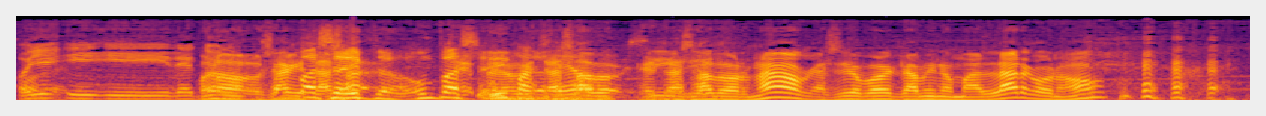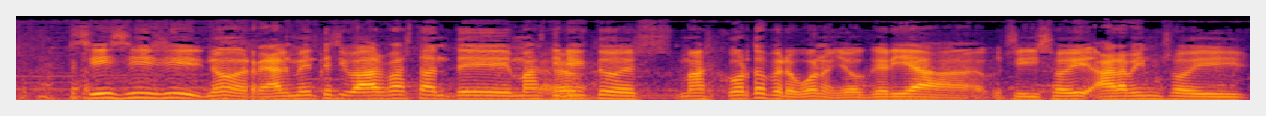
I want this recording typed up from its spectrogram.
Oye, y, y de Bueno, todo. o sea Un paseíto, un paseíto. pero que te has, ado- que Sí, te has sí. adornado, que has ido por el camino más largo, ¿no? Sí, sí, sí, no, realmente si vas bastante más Claro. directo es más corto, pero bueno, yo quería, si soy, ahora mismo soy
